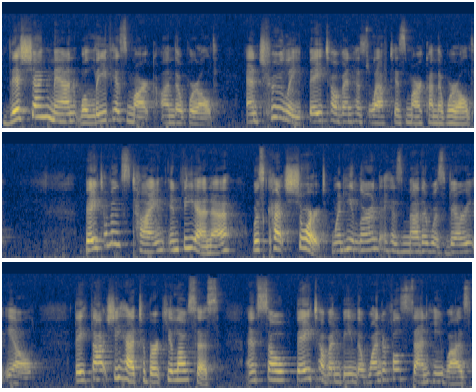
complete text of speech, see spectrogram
This young man will leave his mark on the world. And truly, Beethoven has left his mark on the world. Beethoven's time in Vienna was cut short when he learned that his mother was very ill. They thought she had tuberculosis, and so Beethoven, being the wonderful son he was,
